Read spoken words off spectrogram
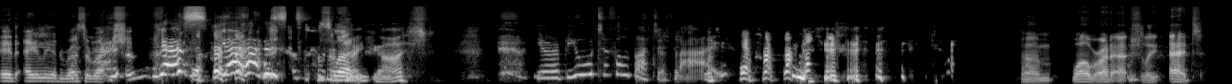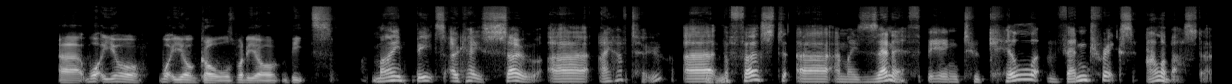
in Alien Resurrection. yes, yes. It's oh my gosh. You're a beautiful butterfly. Um, while we're at it, actually, Ed, uh, what are your what are your goals? What are your beats? My beats. Okay, so uh, I have two. Uh, Mhm. The first uh, and my zenith being to kill Ventrix Alabaster,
